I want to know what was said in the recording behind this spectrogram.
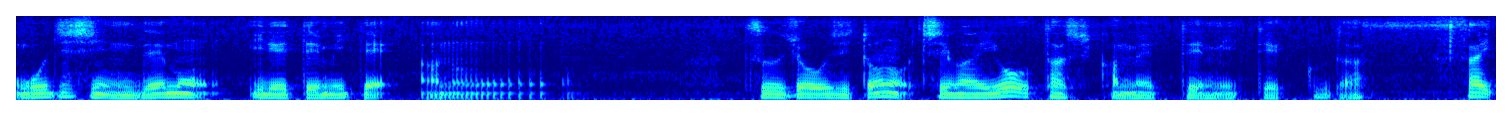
ご自身でも入れてみて、あの、通常時との違いを確かめてみてください。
